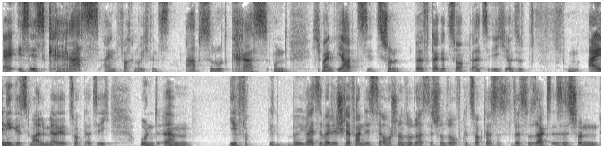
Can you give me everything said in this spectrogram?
Ey, es ist krass einfach nur. Ich finde es absolut krass. Und ich meine, ihr habt es jetzt schon öfter gezockt als ich, also um einiges Mal mehr gezockt als ich. Und ähm, ihr, ich weiß, bei dir, Stefan, ist ja auch schon so, du hast es schon so oft gezockt, dass, es, dass du sagst, es ist schon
